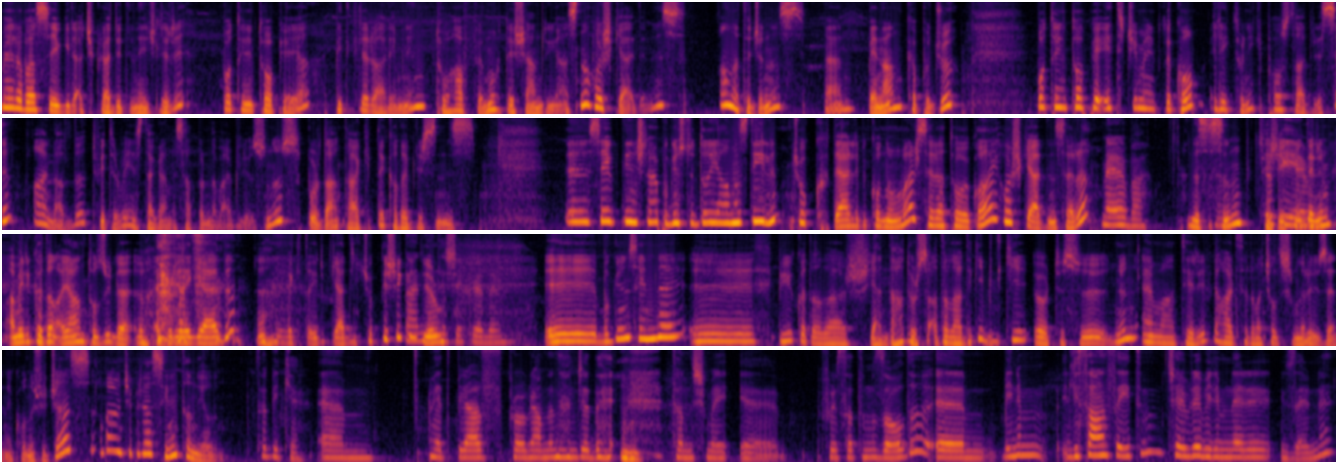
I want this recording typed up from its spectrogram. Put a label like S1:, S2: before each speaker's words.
S1: Merhaba sevgili Açık Radyo dinleyicileri. Botanitopya'ya, bitkiler aleminin tuhaf ve muhteşem dünyasına hoş geldiniz. Anlatıcınız ben Benan Kapucu. Botanitopya.gmail.com elektronik posta adresim. Aynı adlı Twitter ve Instagram hesaplarında var biliyorsunuz. Buradan takipte kalabilirsiniz. Ee, sevgili dinleyiciler bugün stüdyoda yalnız değilim. Çok değerli bir konuğum var. Sera Tolgay. Hoş geldin Sera.
S2: Merhaba.
S1: Nasılsın?
S2: Çok
S1: teşekkür
S2: iyiyim.
S1: ederim. Amerika'dan ayağın tozuyla buraya geldin. Vakit ayırıp geldiğin için çok teşekkür
S2: Ben
S1: ediyorum.
S2: de teşekkür ederim.
S1: Ee, bugün seninle e, büyük adalar yani daha doğrusu adalardaki bitki örtüsünün envanteri ve haritalama çalışmaları üzerine konuşacağız. Ama önce biraz seni tanıyalım.
S2: Tabii ki. Evet biraz programdan önce de tanışma e, fırsatımız oldu. Benim lisans eğitim çevre bilimleri üzerine.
